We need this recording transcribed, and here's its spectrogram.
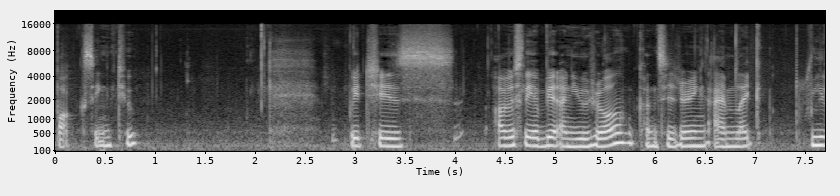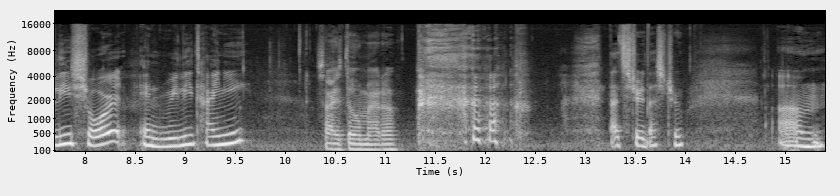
boxing too, which is obviously a bit unusual considering I'm like really short and really tiny. size don't matter. that's true. That's true. Um,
